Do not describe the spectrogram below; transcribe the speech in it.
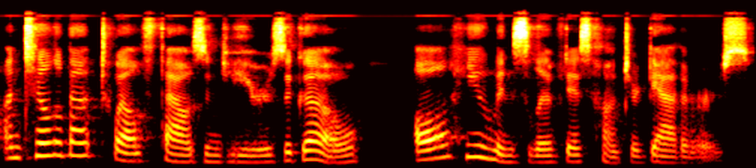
Until about 12,000 years ago, all humans lived as hunter-gatherers.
